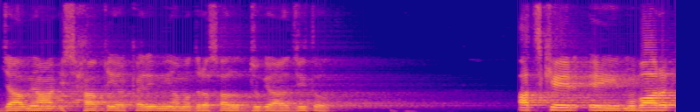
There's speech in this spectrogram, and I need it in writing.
জামিয়া ইসহাকিয়া কারিমিয়া মাদ্রাসার উদ্যোগে আয়োজিত আজকের এই মুবারক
